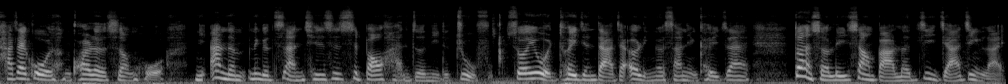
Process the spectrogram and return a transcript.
他在过很快乐的生活，你按的那个赞其实是包含着你的祝福，所以我推荐大家二零二三年可以在断舍离上把人际加进来，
